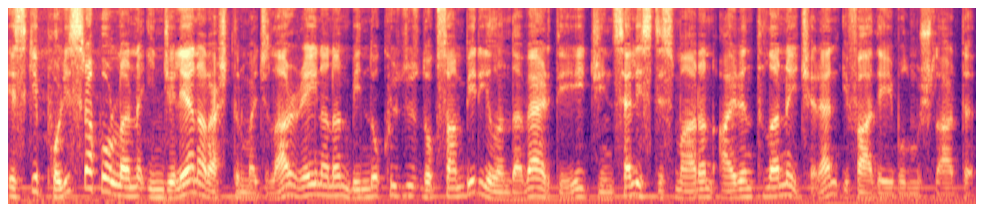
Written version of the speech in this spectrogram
Eski polis raporlarını inceleyen araştırmacılar Reyna'nın 1991 yılında verdiği cinsel istismarın ayrıntılarını içeren ifadeyi bulmuşlardı.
